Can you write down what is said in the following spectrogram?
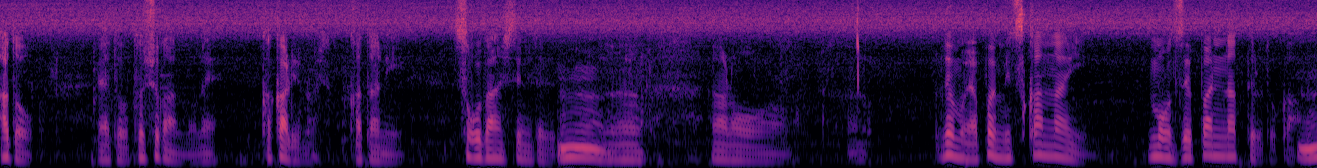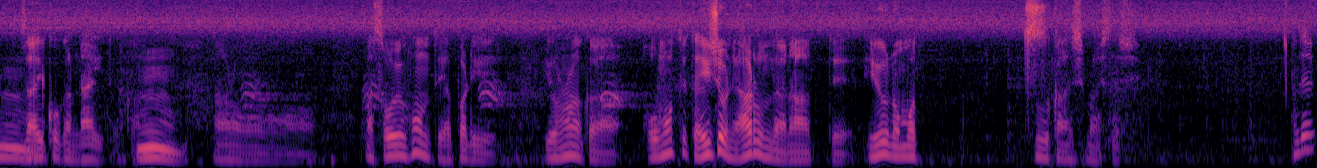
あと,、えーと、図書館のね係の方に相談してみたり、うん、うん、あのでもやっぱり見つかんない。もう絶版になってるとか、うん、在庫がないとか、うん、あのまあ、そういう本ってやっぱり世の中思ってた以上にあるんだなっていうのも痛感しましたし。で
